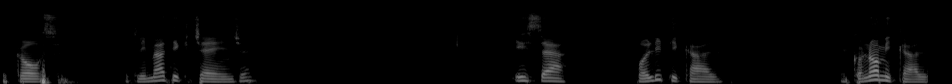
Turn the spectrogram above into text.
because climatic change is a political economical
